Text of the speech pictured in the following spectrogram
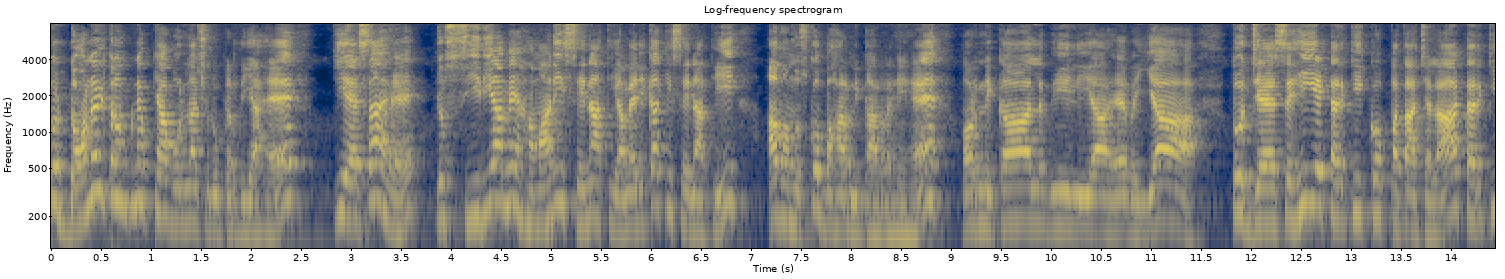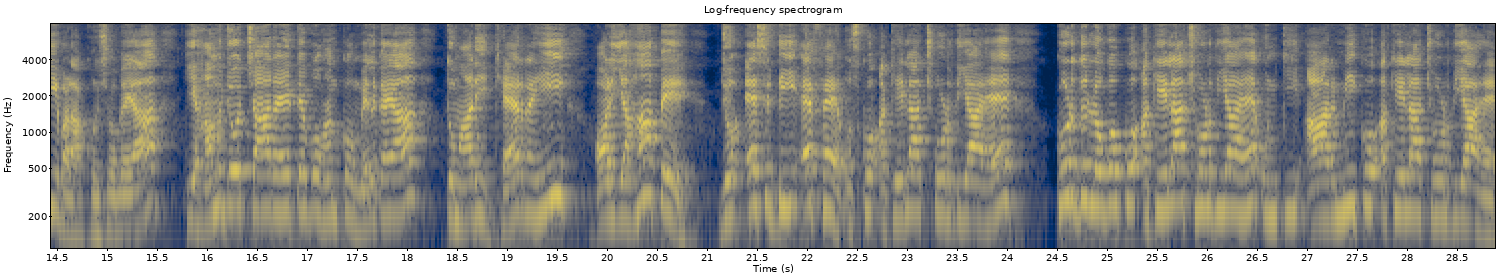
तो डोनाल्ड ट्रंप ने क्या बोलना शुरू कर दिया है कि ऐसा है, जो सीरिया में हमारी सेना थी, अमेरिका की सेना थी, अब हम उसको बाहर निकाल रहे हैं और निकाल भी लिया है भैया। तो जैसे ही ये टर्की को पता चला, टर्की बड़ा खुश हो गया कि हम जो चाह रहे थे वो हमको मिल गया, तुम्हारी खैर नहीं। और यहाँ पे जो एसडीएफ है, उसको अकेला छोड़ दिया है। कुर्द लोगों को अकेला छोड़ दिया है, उनकी आर्मी को अकेला छोड़ दिया है।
